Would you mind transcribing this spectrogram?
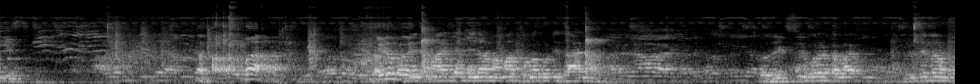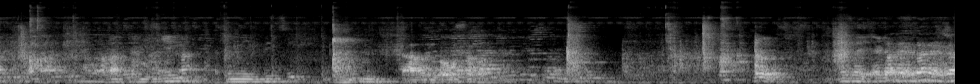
গেছে বাহ এটা হয়ে মাইলটা দিলাম আমার কোনো কোটি যায় না। তো রিক্সি করে একটা দিলাম। কি দিচ্ছি। তাহলে তো অবশ্যই এটা এটা এটা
